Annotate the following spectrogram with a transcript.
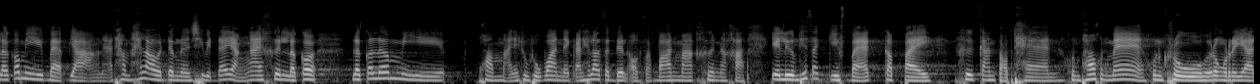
แล้วก็มีแบบอย่างเนี่ยทำให้เราดำเนินชีวิตได้อย่างง่ายขึ้น แล้วก็แล้วก็เริ่มมี ความหมายในทุกๆ วันในการที่เราจะเดินออกจากบ้านมากขึ้นนะคะ อย่าลืมที่จะ give back กลับไปคือการตอบแทน คุณพ่อคุณแม่ คุณครู โรงเรียน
